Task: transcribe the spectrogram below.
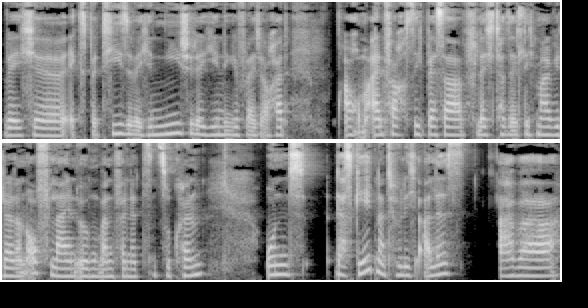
welche Expertise, welche Nische derjenige vielleicht auch hat, auch um einfach sich besser vielleicht tatsächlich mal wieder dann offline irgendwann vernetzen zu können. Und das geht natürlich alles aber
